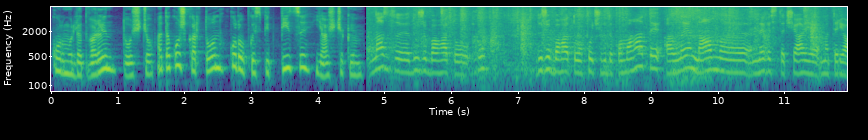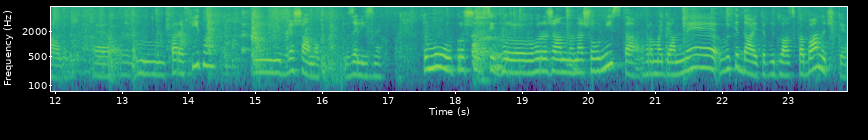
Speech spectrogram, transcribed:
корму для тварин тощо, а також картон, коробки з-під піци, ящики. У нас е, дуже багато груп, дуже багато охочих допомагати, але нам е, не вистачає матеріалу е, парафіну і бляшанок залізних. Тому прошу всіх горожан нашого міста, громадян, не викидайте, будь ласка, баночки,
